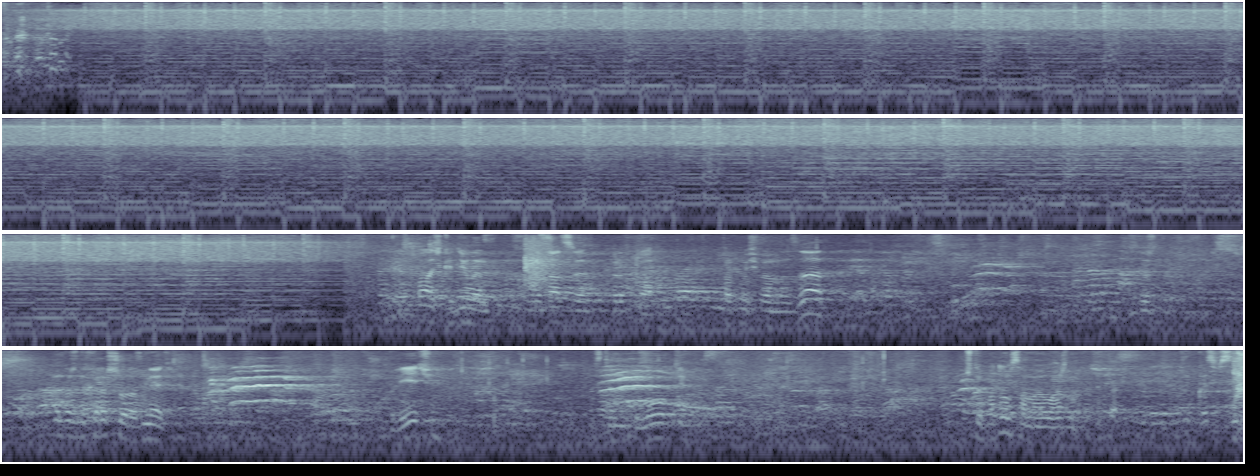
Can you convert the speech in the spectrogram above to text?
С палочкой делаем ротацию рывка. Прокручиваем назад. Мы должны хорошо размять плечи, растянуть локти. Что потом самое важное, это всей.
